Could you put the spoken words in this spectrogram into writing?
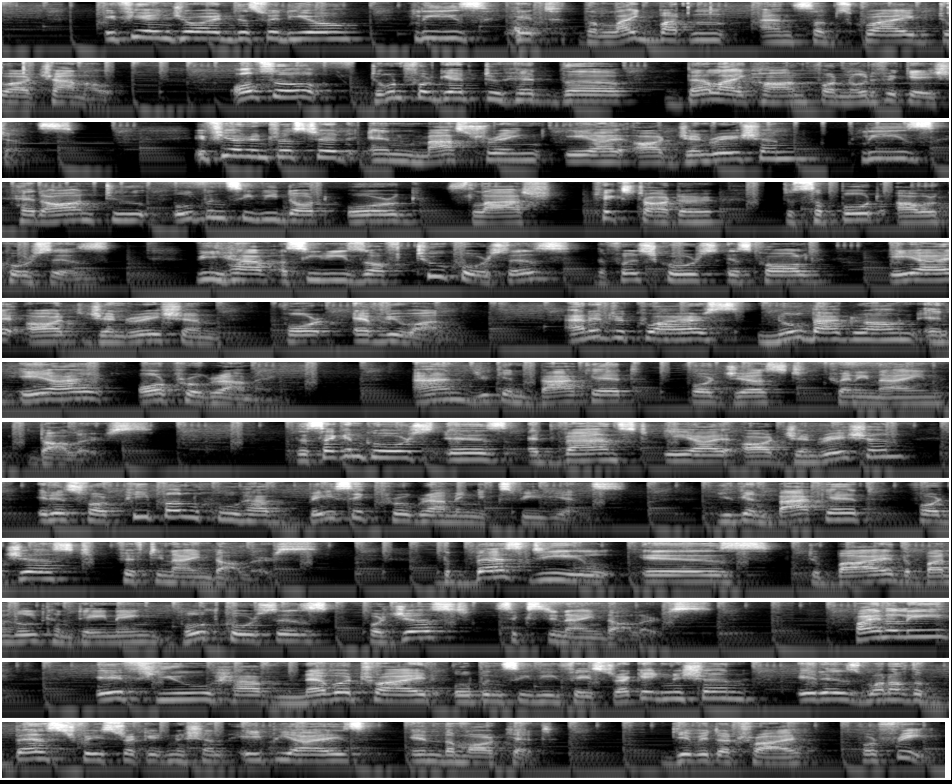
If you enjoyed this video, please hit the like button and subscribe to our channel. Also, don't forget to hit the bell icon for notifications. If you're interested in mastering AI art generation, please head on to opencv.org slash Kickstarter to support our courses. We have a series of two courses. The first course is called AI Art Generation for Everyone, and it requires no background in AI or programming. And you can back it for just $29. The second course is Advanced AI Art Generation it is for people who have basic programming experience. You can back it for just $59. The best deal is to buy the bundle containing both courses for just $69. Finally, if you have never tried OpenCV face recognition, it is one of the best face recognition APIs in the market. Give it a try for free.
